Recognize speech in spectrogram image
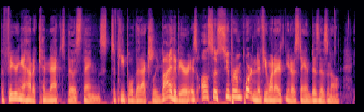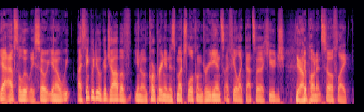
but figuring out how to connect those things to people that actually buy the beer is also super important if you want to, you know, stay in business and all. Yeah, absolutely. So, you know, we I think we do a good job of, you know, incorporating as much local ingredients. I feel like that's a huge Yeah. component. So if like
